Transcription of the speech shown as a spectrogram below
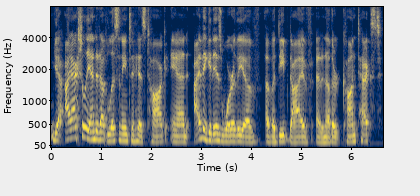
Yeah, I actually ended up listening to his talk, and I think it is worthy of of a deep dive at another context.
